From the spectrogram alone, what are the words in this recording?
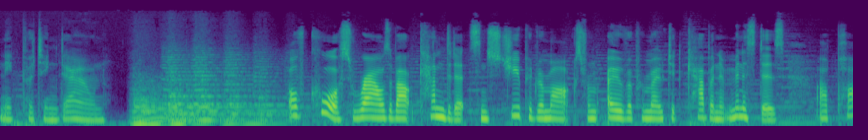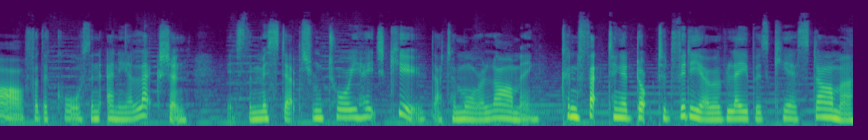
need putting down. Of course, rows about candidates and stupid remarks from over promoted cabinet ministers are par for the course in any election. It's the missteps from Tory HQ that are more alarming. Confecting a doctored video of Labour's Keir Starmer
